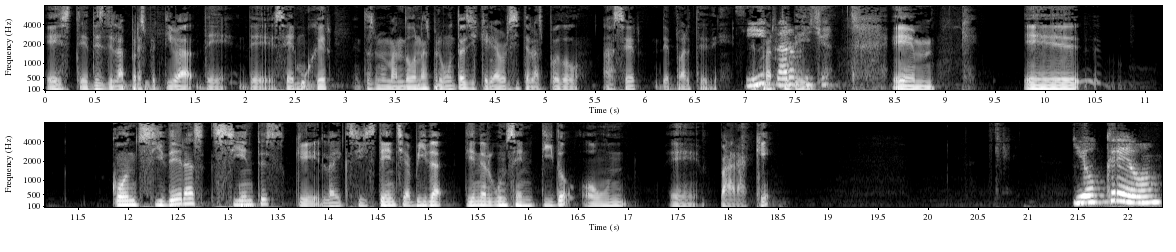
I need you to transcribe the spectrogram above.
este, desde la perspectiva de, de ser mujer. Entonces me mandó unas preguntas y quería ver si te las puedo hacer de parte de, Sí, de parte claro de que ella. sí. Em, eh, ¿Consideras, sientes que la existencia, vida, tiene algún sentido o un eh, para qué? Yo creo,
